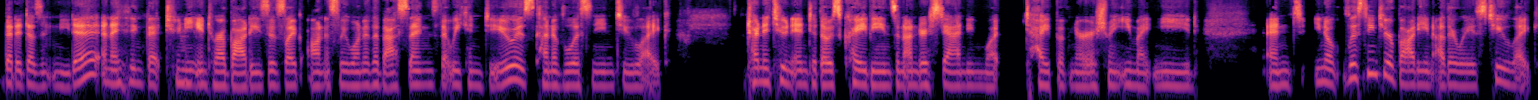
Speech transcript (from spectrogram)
that it doesn't need it and i think that tuning mm-hmm. into our bodies is like honestly one of the best things that we can do is kind of listening to like trying to tune into those cravings and understanding what type of nourishment you might need and you know listening to your body in other ways too like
